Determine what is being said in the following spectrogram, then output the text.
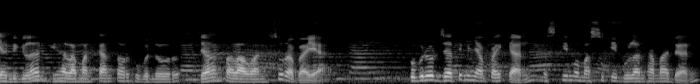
yang digelar di halaman kantor Gubernur Jalan Pahlawan, Surabaya. Gubernur Jati menyampaikan, meski memasuki bulan Ramadan,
